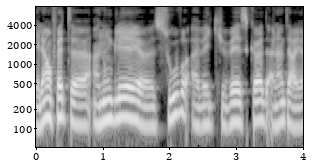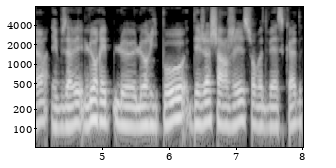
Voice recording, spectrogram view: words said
Et là, en fait, un onglet s'ouvre avec VS Code à l'intérieur et vous avez le, rep- le, le repo déjà chargé sur votre VS Code.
